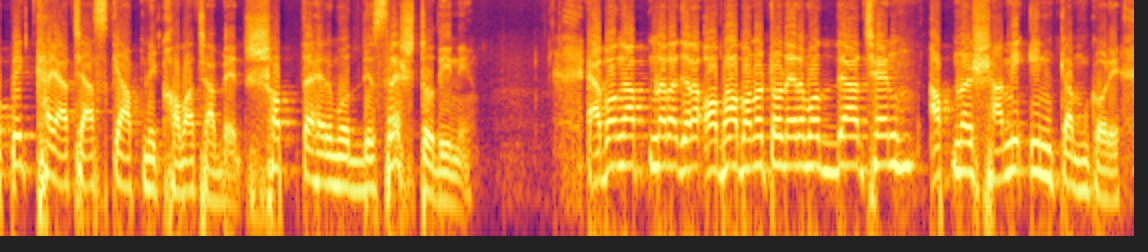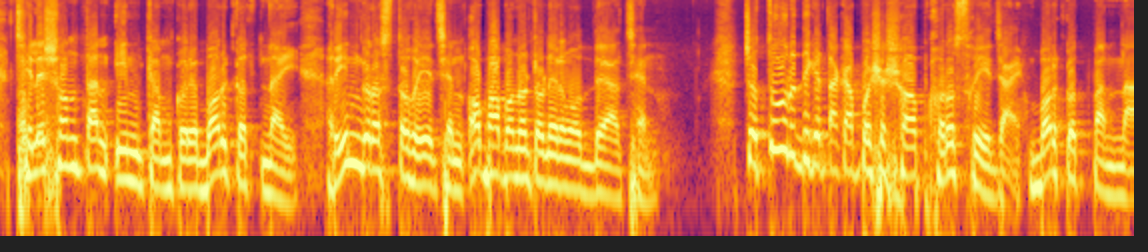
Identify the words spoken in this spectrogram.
অপেক্ষায় আছে, আজকে আপনি ক্ষমা চাবেন। সপ্তাহের মধ্যে শ্রেষ্ঠ দিনে। এবং আপনারা যারা অভাব অনটনের মধ্যে আছেন, আপনার স্বামী ইনকাম করে, ছেলে সন্তান ইনকাম করে, বরকত নাই, ঋণগ্রস্ত হয়েছেন, অভাব অনটনের মধ্যে আছেন। চতুর্দিকে টাকা পয়সা সব খরচ হয়ে যায়, বরকত পান না,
